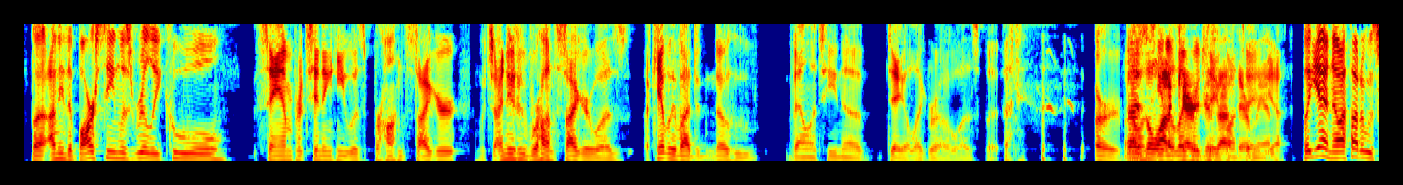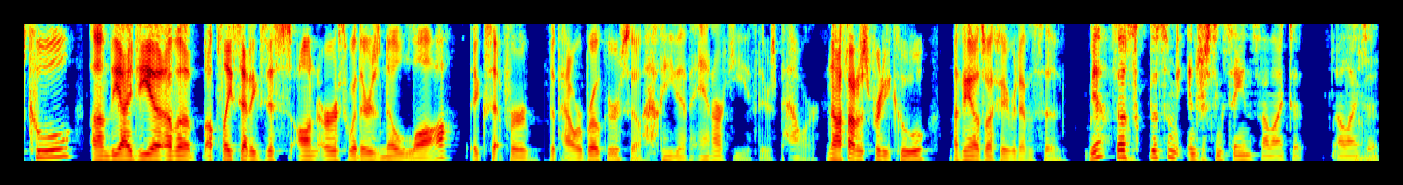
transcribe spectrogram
but I mean, the bar scene was really cool. Sam pretending he was Braun Steiger, which I knew who Braun Steiger was. I can't believe I didn't know who Valentina de Allegro was, but or There's a lot of Allegra characters out there, man. Yeah, but yeah, no, I thought it was cool. Um, the idea of a, a place that exists on Earth where there's no law except for the power broker. So how can you have anarchy if there's power? No, I thought it was pretty cool. I think that was my favorite episode. Yeah, so that's that's some interesting scenes. I liked it. I liked So- it.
